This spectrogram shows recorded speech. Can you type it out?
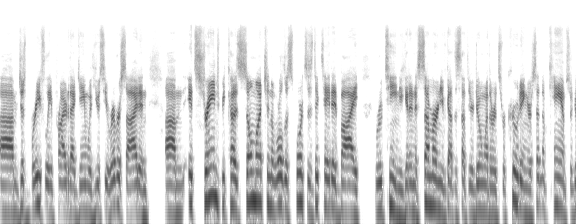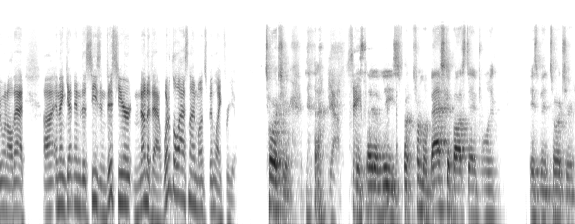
um, just briefly prior to that game with UC Riverside. And um, it's strange because so much in the world of sports is dictated by routine. You get into summer and you've got the stuff that you're doing, whether it's recruiting or setting up camps or doing all that, uh, and then getting into the season. This year, none of that. What have the last nine months been like for you? Torture. yeah, same. to say the least. From, from a basketball standpoint, it's been torture.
